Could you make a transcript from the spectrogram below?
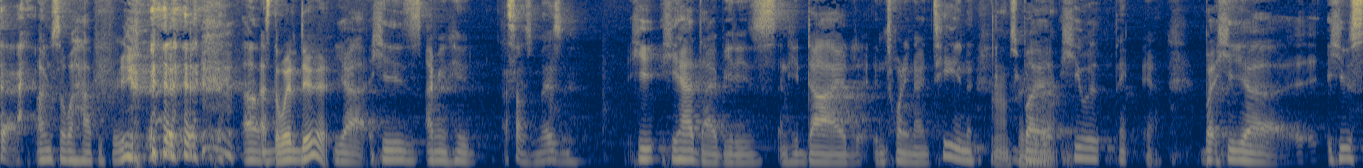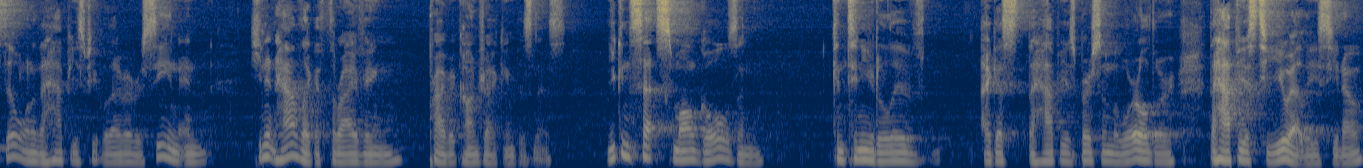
I'm so happy for you. um, that's the way to do it. Yeah, he's. I mean, he. That sounds amazing. He he had diabetes and he died in 2019. Oh, but he was yeah, but he uh, he was still one of the happiest people that I've ever seen, and he didn't have like a thriving private contracting business. You can set small goals and continue to live I guess, the happiest person in the world, or the happiest to you at least, you know,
